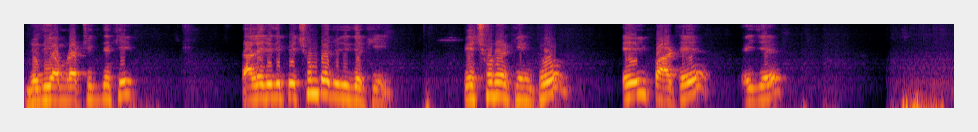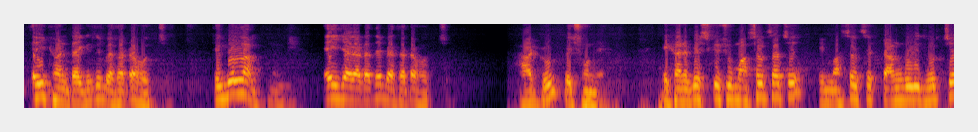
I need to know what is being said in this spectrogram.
যদি আমরা ঠিক দেখি, তাহলে যদি পেছনটা যদি দেখি, পেছনের কিন্তু এই পার্টে এই যে এইখানটায় কিন্তু ব্যথাটা হচ্ছে। ঠিক বললাম? এই জায়গাটাতে ব্যথাটা হচ্ছে। হাঁটুর পেছনে। এখানে বেশ কিছু মাসেলস আছে। এই মাসেলসের টানগুলি ধরছে।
